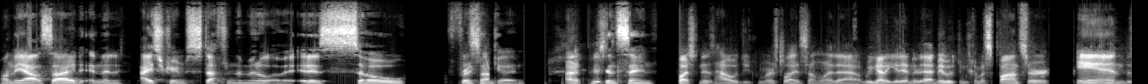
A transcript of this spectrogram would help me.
on the outside, and then ice cream stuffed in the middle of it. It is so freaking good. I, It's insane. question is how would you commercialize something like that? We got to get into that. Maybe we can become a sponsor and the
